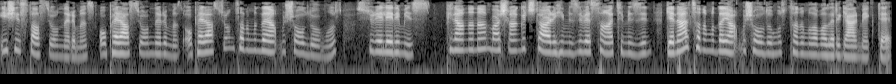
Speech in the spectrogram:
iş istasyonlarımız, operasyonlarımız, operasyon tanımında yapmış olduğumuz sürelerimiz, planlanan başlangıç tarihimizi ve saatimizin genel tanımında yapmış olduğumuz tanımlamaları gelmekte.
